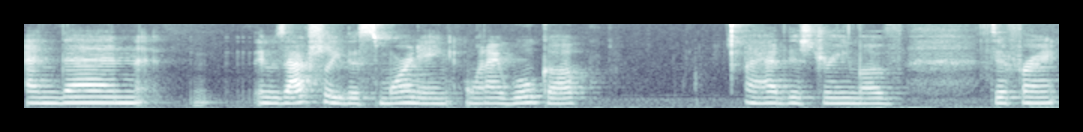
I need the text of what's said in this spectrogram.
And then it was actually this morning when I woke up, I had this dream of different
